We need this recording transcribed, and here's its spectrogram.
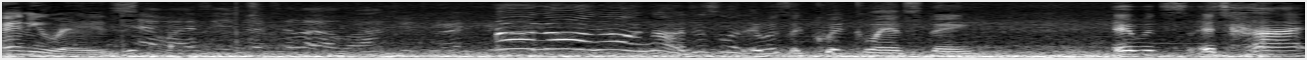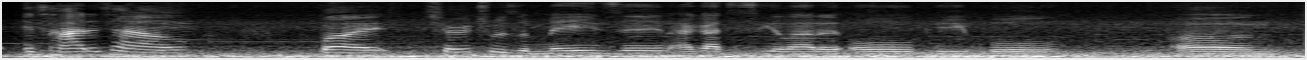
Anyways. No, no, no, no. Just it was a quick glance thing. It was. It's hot. It's hot as hell. But church was amazing. I got to see a lot of old people. Um,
